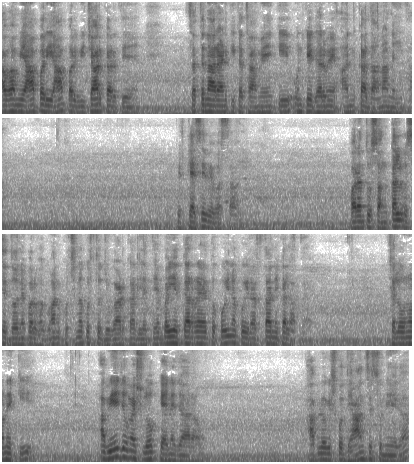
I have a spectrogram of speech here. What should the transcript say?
अब हम यहाँ पर यहाँ पर विचार करते हैं सत्यनारायण की कथा में कि उनके घर में अन्न का दाना नहीं था। फिर कैसे व्यवस्था हुई? परंतु संकल्प सिद्ध होने पर भगवान कुछ ना कुछ तो जुगाड़ कर लेते हैं। भाई, ये कर रहे हैं तो कोई ना कोई रास्ता निकल आता है। चलो, उन्होंने की। अब ये जो मैं श्लोक कहने जा रहा हूँ, आप लोग इसको ध्यान से सुनिएगा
